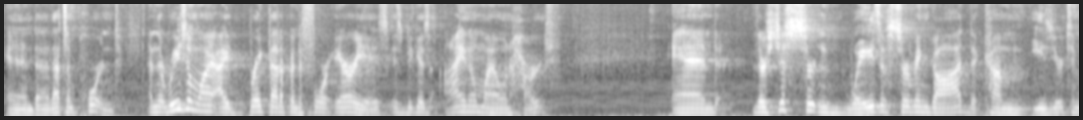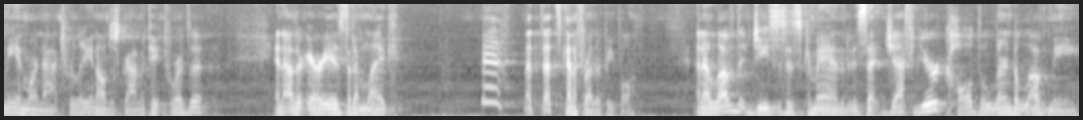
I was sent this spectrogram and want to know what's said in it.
And uh, that's important. And the reason why I break that up into four areas is because I know my own heart. And there's just certain ways of serving God that come easier to me and more naturally, and I'll just gravitate towards it. And other areas that I'm like, eh, that, that's kind of for other people. And I love that Jesus' command is that, Jeff, you're called to learn to love me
